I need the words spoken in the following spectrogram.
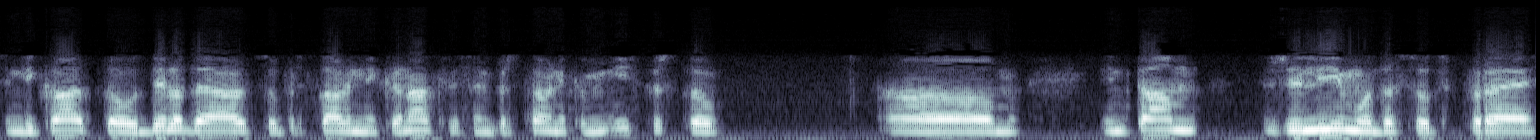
sindikatov, delodajalcev, predstavnika NAKRIS-a in predstavnika ministrstv. Um, in tam želimo, da se odpre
